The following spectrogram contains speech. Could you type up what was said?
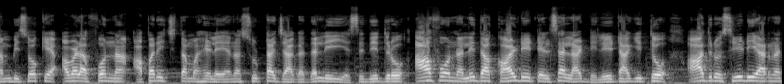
ನಂಬಿಸೋಕೆ ಅವಳ ಫೋನ್ನ ಅಪರಿಚಿತ ಮಹಿಳೆಯನ್ನ ಸುಟ್ಟ ಜಾಗದಲ್ಲಿ ಎಸೆದಿದ್ರು. ಆ ಫೋನ್ ನಲ್ಲಿದ್ದ ಕಾಲ್ ಡೀಟೇಲ್ಸ್ ಎಲ್ಲ ಡಿಲೀಟ್ ಆಗಿತ್ತು. ಆದ್ರೂ ಸಿಡಿಆರ್ನ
